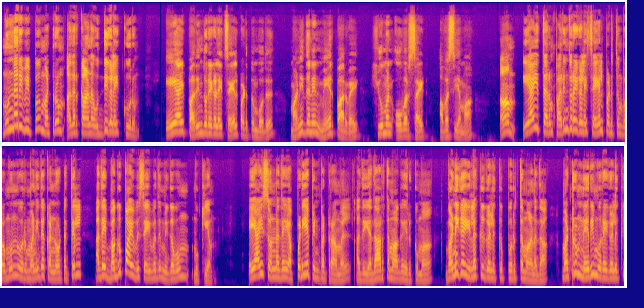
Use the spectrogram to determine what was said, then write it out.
முன்னறிவிப்பு மற்றும் அதற்கான உத்திகளை கூறும். ஏஐ பரிந்துரைகளை செயல்படுத்தும்போது மனிதனின் மேற்பார்வை ஹியூமன் ஓவர்சைட் அவசியமா? ஆம் ஏஐ தரும் பரிந்துரைகளை செயல்படுத்தும் முன் ஒரு மனித கண்ணோட்டத்தில் அதை பகுப்பாய்வு செய்வது மிகவும் முக்கியம். ஏஐ சொன்னதை அப்படியே பின்பற்றாமல் அது யதார்த்தமாக இருக்குமா? வணிக இலக்குகளுக்கு பொருத்தமானதா? மற்றும் நெறிமுறைகளுக்கு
